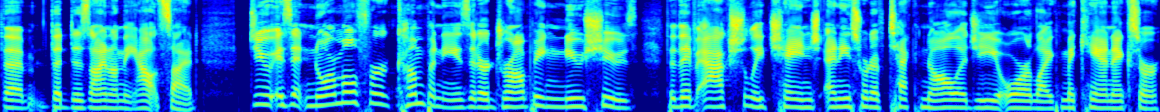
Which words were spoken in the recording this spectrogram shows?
the the design on the outside. Do is it normal for companies that are dropping new shoes that they've actually changed any sort of technology or like mechanics or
